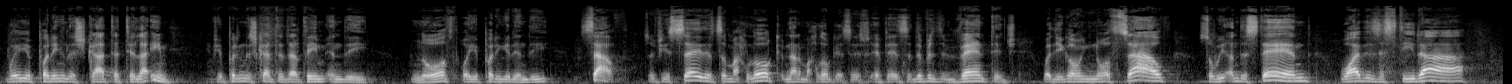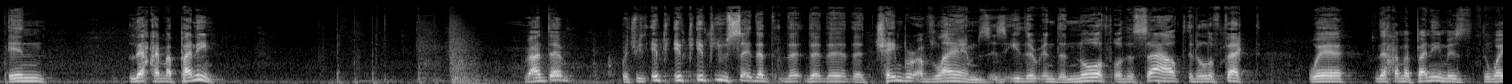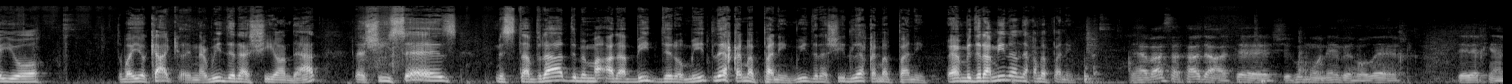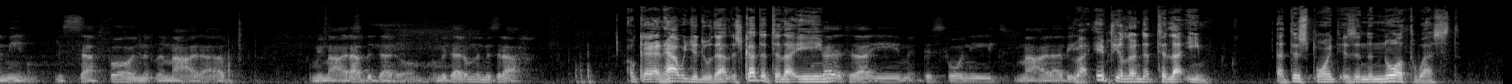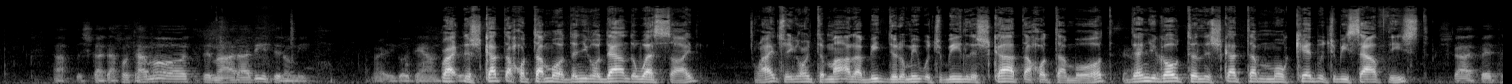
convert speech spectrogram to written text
where you're putting lishkat tilaim. If you're putting lishkat tilaim in the north, or you're putting it in the south. So if you say that it's a mahlok, not a mahlok, if it's a different advantage whether you're going north south, so we understand why there's a stira in lechem apanim. Which means if, if, if you say that the, the, the, the chamber of lambs is either in the north or the south, it'll affect where lechem panim is the way you're the way you're calculating. Now read the Rashi on that. Rashi says, "Mistavrad b'ma'arabit diromit lechem panim." Read the Rashi lechem panim. Eh, Midramina lechem panim. להווה סקה דעתה שהוא מונה והולך דרך ימין, מצפון למערב, וממערב בדרום, ומדרום למזרח. Okay, and how would you do that? Lishkat telaim. כד התלאים בצפונית מערבית. Right. If you learn that telaim at this point is in the northwest. Right, Lishkata Hotamot, then you go down the west side. Right, so you're going to Ma'arabit Dirumit, which would be Lishkata Hotamot. Then you go to Lishkata Moked, which would be southeast. And then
